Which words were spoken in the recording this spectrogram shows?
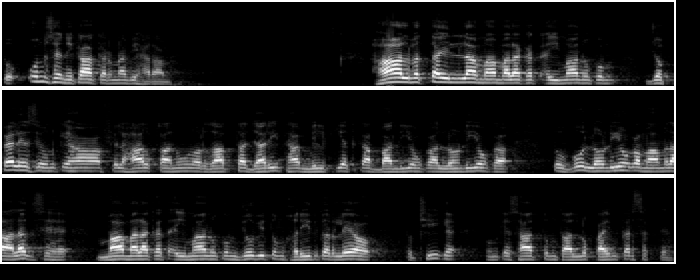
تو ان سے نکاح کرنا بھی حرام ہے۔ ہاں البتہ اللہ ماں ملاکت ایمان حکم جو پہلے سے ان کے یہاں فی الحال قانون اور ضابطہ جاری تھا، ملکیت کا، باندیوں کا، لونڈیوں کا، تو وہ لونڈیوں کا معاملہ الگ سے ہے۔ ماں ملاکت ایمان حکم جو بھی تم خرید کر لے آؤ، تو ٹھیک ہے، ان کے ساتھ تم تعلق قائم کر سکتے ہو۔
